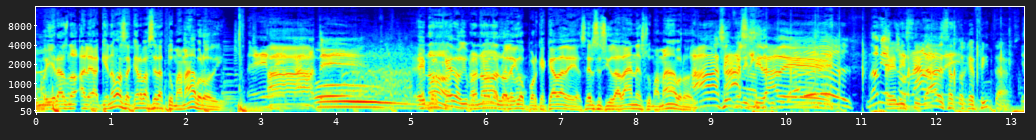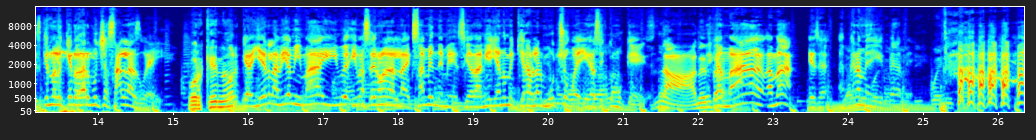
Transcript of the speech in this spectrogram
Oye, Erasno, a la que no va a sacar va a ser a tu mamá, Brody. Eh, güey, Ah, cálmate. ¿por qué, Doggy? ¿Por No, qué no, hablas lo digo porque acaba de hacerse ciudadana su mamá, Brody. Ah, sí, Ah, sí, felicidades. No me acordaba, Felicidades a tu jefita. Es que no le quiero dar muchas alas, güey. ¿Por qué no? Porque ayer la vi a mi mamá y iba, iba a hacer una, la examen de mi ciudadanía y ya no me quiere hablar mucho, güey. Así como que... No, Le dije, neta. mamá, mamá. Espérame, espérame.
